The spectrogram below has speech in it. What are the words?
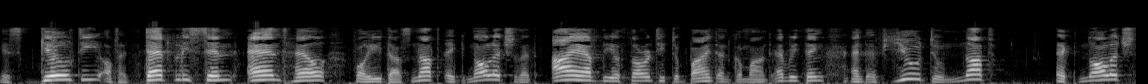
is guilty of a deadly sin and hell, for he does not acknowledge that I have the authority to bind and command everything. And if you do not acknowledge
